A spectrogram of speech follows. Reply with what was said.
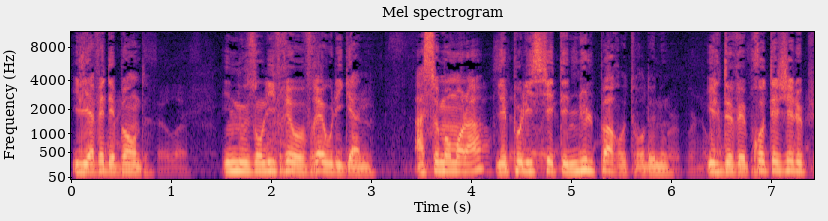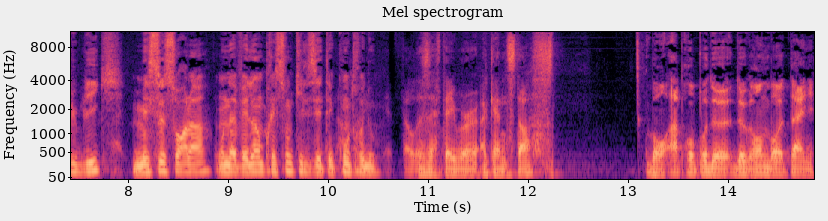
il y avait des bandes. Ils nous ont livrés aux vrais hooligans. À ce moment-là, les policiers étaient nulle part autour de nous. Ils devaient protéger le public, mais ce soir-là, on avait l'impression qu'ils étaient contre nous. Bon, à propos de, Grande-Bretagne,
